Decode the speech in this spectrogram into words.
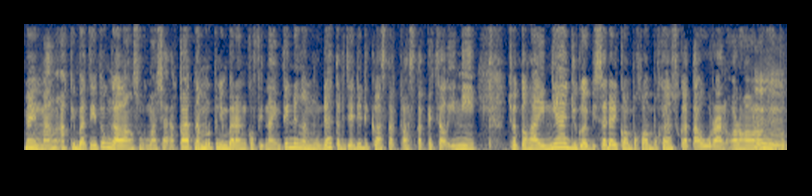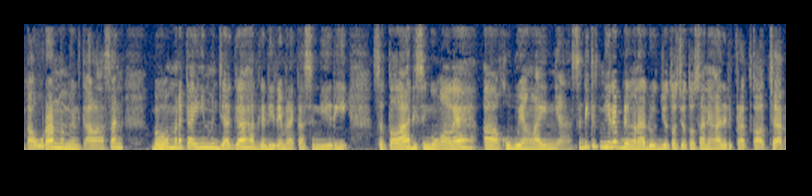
Memang akibatnya itu nggak langsung ke masyarakat, namun penyebaran COVID-19 dengan mudah terjadi di klaster-klaster kecil ini. Contoh lainnya juga bisa dari kelompok-kelompok yang suka tawuran. Orang-orang yang Mhm. ikut tawuran memiliki alasan bahwa mereka ingin menjaga harga diri mereka sendiri setelah disinggung oleh uh, kubu yang lainnya. Sedikit mirip dengan adu jotos-jotosan yang ada di frat culture.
